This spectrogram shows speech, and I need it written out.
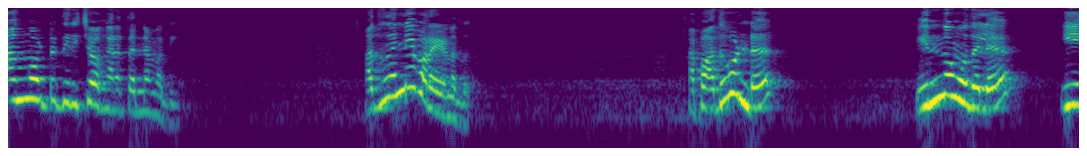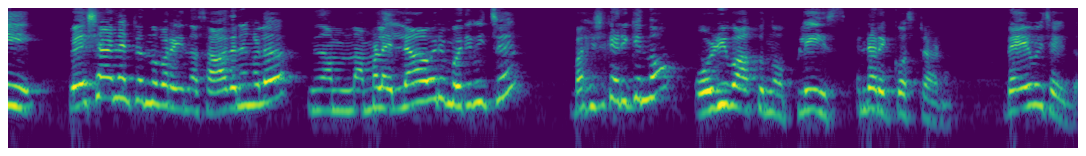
അങ്ങോട്ട് തിരിച്ചോ അങ്ങനെ തന്നെ മതി. അത് തന്നെ പറയണത്. അപ്പൊ അതുകൊണ്ട് ഇന്നു മുതൽ ഈ വേശാനെറ്റ് എന്ന് പറയുന്ന സാധനങ്ങൾ നമ്മൾ നമ്മളെല്ലാവരും ഒരുമിച്ച് ബഹിഷ്കരിക്കുന്നു ഒഴിവാക്കുന്നു. പ്ലീസ് എന്റെ റിക്വസ്റ്റ് ആണ്. ദയവ് ചെയ്ത്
